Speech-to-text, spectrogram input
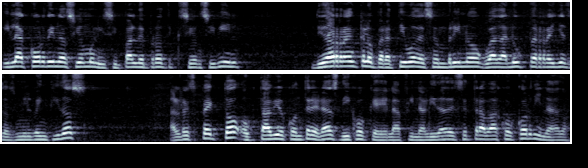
y la Coordinación Municipal de Protección Civil, dio arranque al operativo de Sembrino Guadalupe Reyes 2022. Al respecto, Octavio Contreras dijo que la finalidad de ese trabajo coordinado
